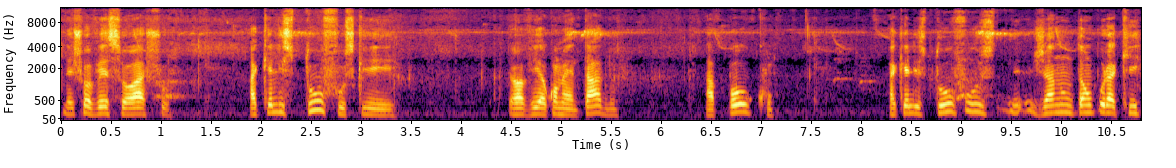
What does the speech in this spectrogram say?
Deixa eu ver se eu acho aqueles tufos que eu havia comentado há pouco, aqueles tufos já não estão por aqui.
